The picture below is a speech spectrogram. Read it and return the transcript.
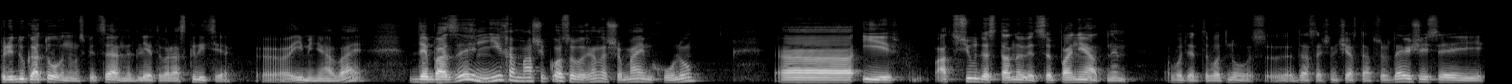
предуготованным специально для этого раскрытия имени Авая. Дебазе ниха маши косов гена шамаем хулю. И отсюда становится понятным, вот это вот, ну, достаточно часто обсуждающийся и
